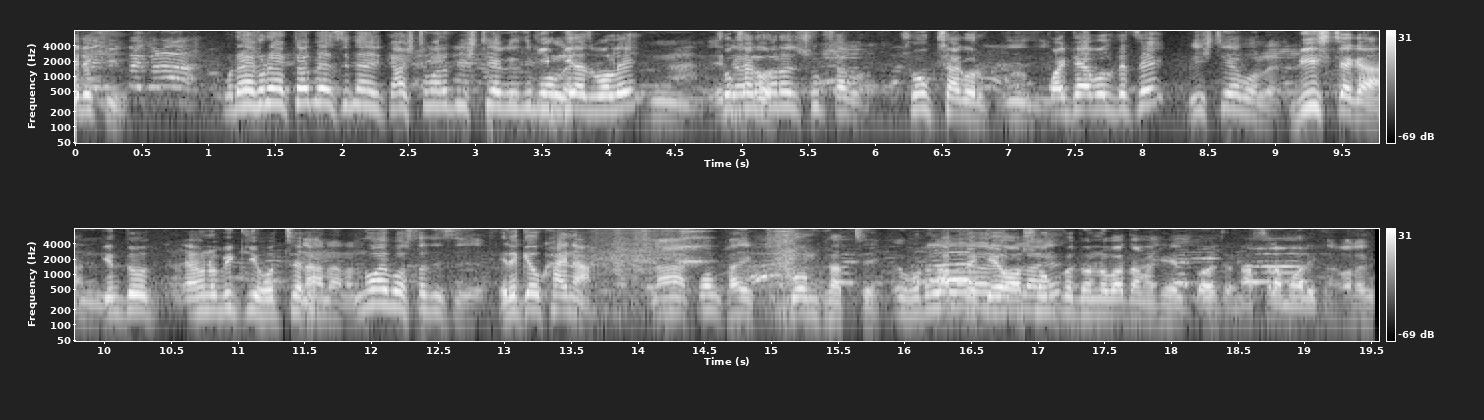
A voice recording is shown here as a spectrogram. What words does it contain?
এটা কি? ওটা এখনও একটা বেশি নাই। কাস্টমার বিশ টাকা কেজি বলে। পেঁয়াজ সুখসাগর? সুখসাগর সুখ সাগর কয় টাকা বলতেছে? বিশ টাকা বলে। বিশ টাকা কিন্তু এখনও বিক্রি হচ্ছে না। না না নয় বস্তা দিছে। এটা কেউ খায় না? না কম খায় কম খাচ্ছে। আপনাকে। অসংখ্য ধন্যবাদ আমাকে হেল্প করার জন্য। আসসালামু আলাইকুম।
